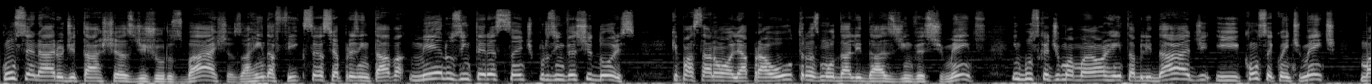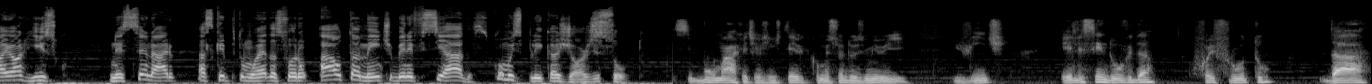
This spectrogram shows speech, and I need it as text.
Com um cenário de taxas de juros baixas, a renda fixa se apresentava menos interessante para os investidores, que passaram a olhar para outras modalidades de investimentos em busca de uma maior rentabilidade e, consequentemente, maior risco. Nesse cenário, as criptomoedas foram altamente beneficiadas, como explica Jorge Souto. Esse bull market que a gente teve, que começou em 2020, ele sem dúvida foi fruto da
